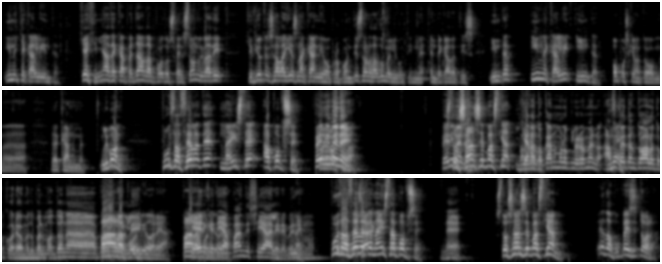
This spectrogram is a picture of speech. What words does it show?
Είναι και καλή Ίντερ. Και έχει μια 15 ποδοσφαιριστών, δηλαδή και δύο-τρεις αλλαγές να κάνει ο προπονητής. Τώρα θα δούμε λίγο την εντεκάδα της Ίντερ. Είναι καλή η Ίντερ, όπως και να το ε, ε, κάνουμε. Λοιπόν, πού θα θέλατε να είστε απόψε; Το Περίμενε. ερώτημα. Περίμενε. Στο Σαν Σεμπαστιάν. Για να Παρακαλώ. το κάνουμε ολοκληρωμένο. Αυτό ήταν το άλλο το κορεό με τον Μπελμοντό να Πάρα πυροβολεί. πολύ ωραία. Πάρα και πολύ έρχεται η ωραία. απάντηση η άλλη, ρε παιδί Ναι. μου. Πού θα θέλατε Τσακ. να είστε απόψε; Ναι. Στο Σαν Σεμπαστιάν. Εδώ που παίζει τώρα.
